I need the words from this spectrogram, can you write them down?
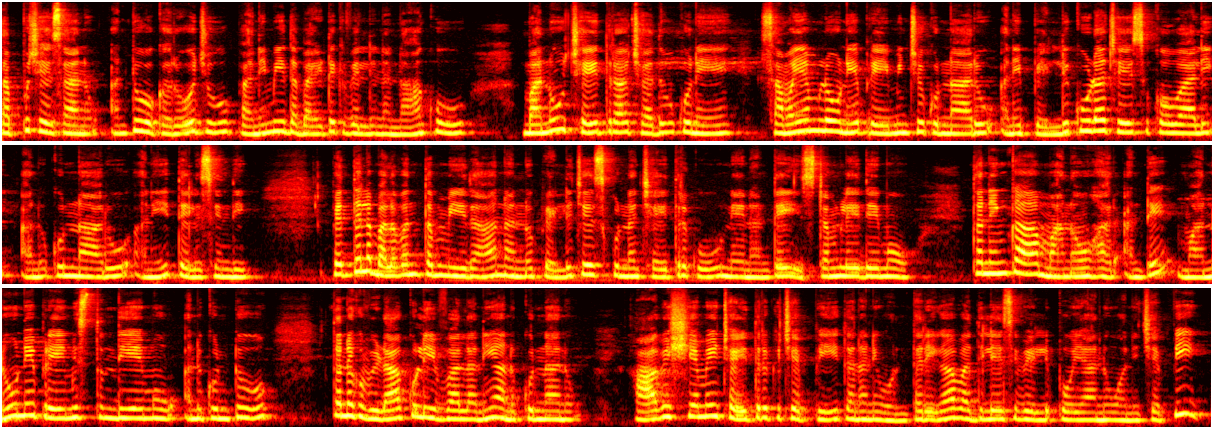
తప్పు చేశాను అంటూ ఒకరోజు పని మీద బయటకు వెళ్ళిన నాకు మను చైత్ర చదువుకునే సమయంలోనే ప్రేమించుకున్నారు అని పెళ్ళి కూడా చేసుకోవాలి అనుకున్నారు అని తెలిసింది. పెద్దల బలవంతం మీద నన్ను పెళ్ళి చేసుకున్న చైత్రకు నేనంటే ఇష్టం లేదేమో. తనింకా మనోహర్ అంటే మనునే ప్రేమిస్తుంది ఏమో అనుకుంటూ తనకు విడాకులు ఇవ్వాలని అనుకున్నాను. ఆ విషయమే చైత్రకు చెప్పి తనని ఒంటరిగా వదిలేసి వెళ్ళిపోయాను అని చెప్పి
